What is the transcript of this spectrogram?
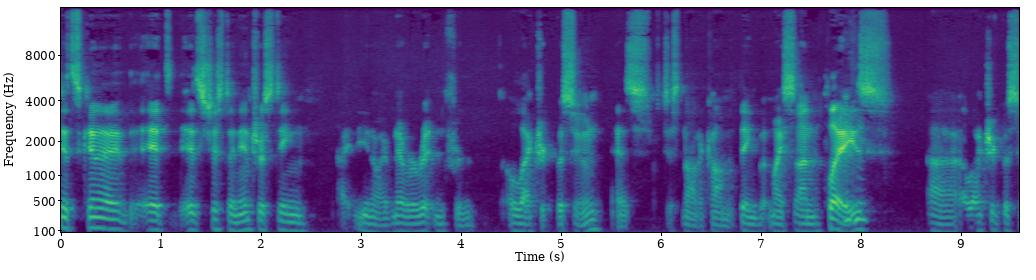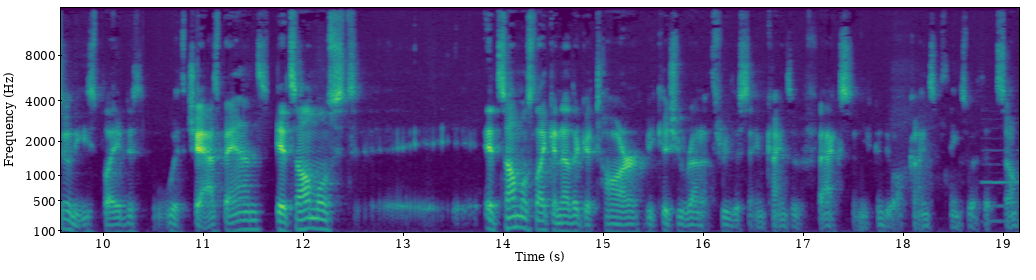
It's gonna it's it's just an interesting. You know, I've never written for electric bassoon. It's just not a common thing. But my son plays uh, electric bassoon. He's played with jazz bands. It's almost it's almost like another guitar because you run it through the same kinds of effects and you can do all kinds of things with it. So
